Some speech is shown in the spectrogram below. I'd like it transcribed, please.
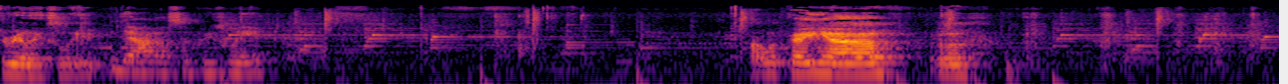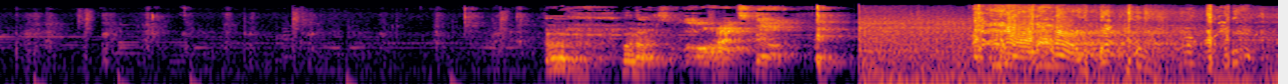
Really sweet. Yeah, it's super sweet. Jalapeno. Ugh. Ugh, hold on, it's a little hot still.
